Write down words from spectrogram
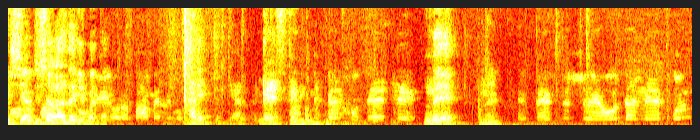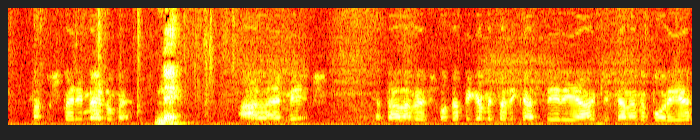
Εσύ από τις 40 και μετά. Γρήγορα, πάμε λίγο. Καθυστερημένα. Έρχονται έτσι. Ναι, Ναι. Επέκτους όταν έρθουν θα τους περιμένουμε. ναι. Αλλά εμείς, κατάλαβες, όταν πήγαμε στα δικαστήρια και κάναμε πορείες,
